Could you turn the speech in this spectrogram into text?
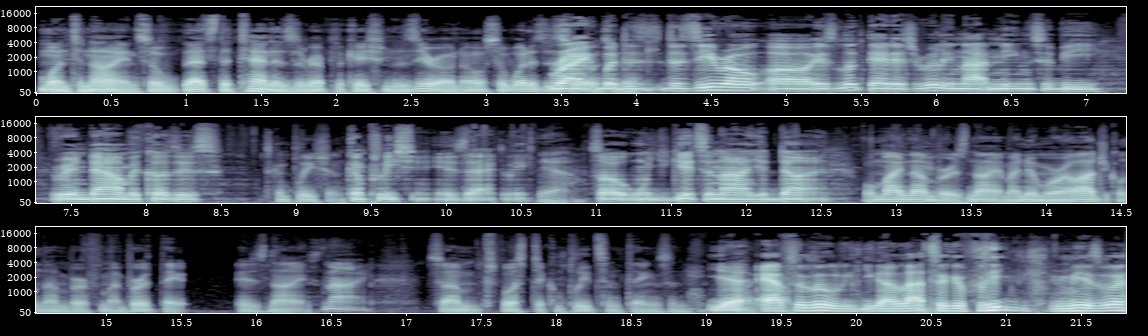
one to nine, so that's the ten is the replication of the zero. No, so what is the right, zero? but the, the zero uh, is looked at as really not needing to be written down because it's it's completion. completion. Exactly. Yeah. So when you get to nine, you're done. Well, my number is nine. My numerological number for my birthday is nine. It's nine. So I'm supposed to complete some things and Yeah, like, absolutely. You got a lot to complete. Me as well.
